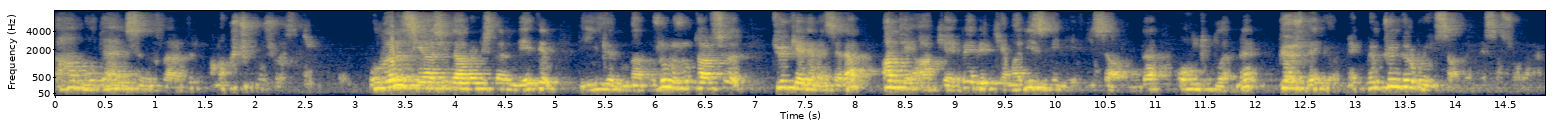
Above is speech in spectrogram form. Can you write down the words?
daha modern sınıflardır ama küçük burjuvazidir. Bunların siyasi davranışları nedir, değildir bunlar uzun uzun tartışılır. Türkiye'de mesela anti-AKP bir Kemalizmin etkisi altında olduklarını gözle görmek mümkündür bu insanların esas olarak.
